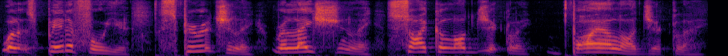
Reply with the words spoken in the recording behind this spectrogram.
Well, it's better for you spiritually, relationally, psychologically, biologically.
